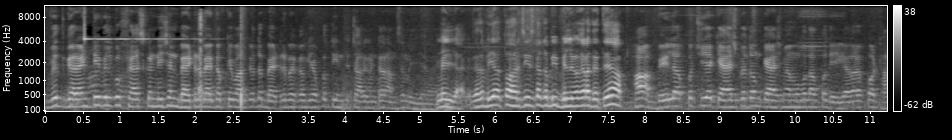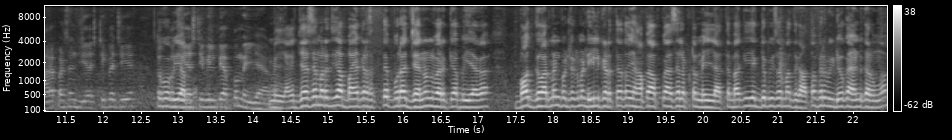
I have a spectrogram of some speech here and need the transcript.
विद गारंटी बिल्कुल फ्रेश कंडीशन बैटरी बैकअप की बात करें तो बैटरी बैकअप की आपको तीन से चार घंटा आराम से मिल जाएगा। मिल जाएगा। जैसे भैया तो हर चीज़ का जो भी बिल वगैरह देते हैं आप? हाँ बिल आपको चाहिए कैश पे तो हम कैश में हमको तो आपको देंगे। अगर आपको अठारह परसेंट जीएसटी पे चाहिए तो तो वो भी जीएसटी बिल भी आपको मिल जाएगा। मिल जाएगा। जैसे मर्ज़ी आप बाय कर सकते हैं पूरा जेनुअन वर्क है भैया का। बहुत गवर्नमेंट प्रोजेक्ट में डील करते हैं तो यहाँ पे आपको ऐसे लैपटॉप मिल जाते हैं। बाकी एक दो पीस और मैं दिखाता हूँ फिर वीडियो का एंड करूँगा।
